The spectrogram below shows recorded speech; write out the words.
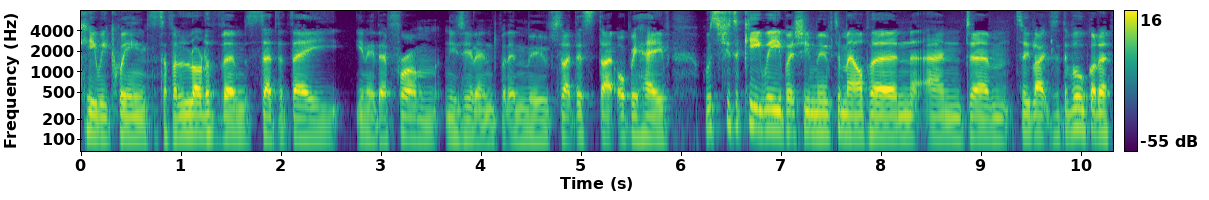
Kiwi queens and stuff. A lot of them said that they, you know, they're from New Zealand, but they moved. So like this, like Aubrey Haive was she's a Kiwi, but she moved to Melbourne, and um, so like they've all got a.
